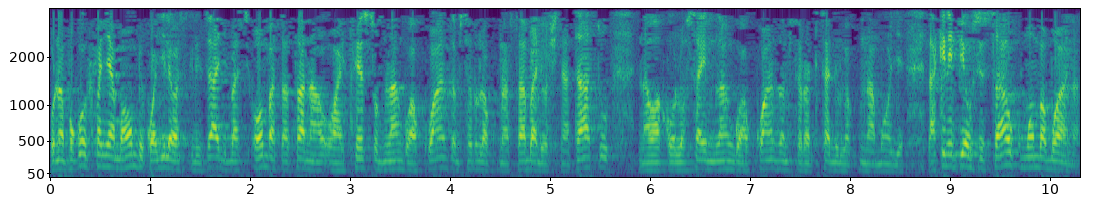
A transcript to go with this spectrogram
unapokuwa ukifanya maombi kwa ajili ya wasikilizaji basi omba sawasawa na waefeso mlango wa kwanza mstari wa kumi na saba hadi wa ishiri tatu na wakolosai mlango wa kwanza mstari wa tisa hadi wa kumi na moja. Lakini pia usisahau kumwomba bwana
